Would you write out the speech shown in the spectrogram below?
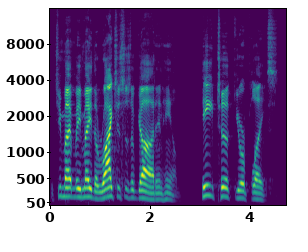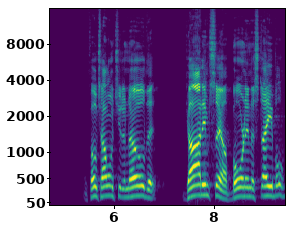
that you might be made the righteousness of God in him. He took your place. And folks, I want you to know that God Himself, born in a stable,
